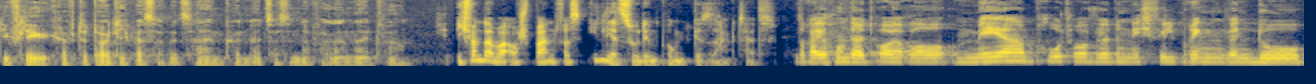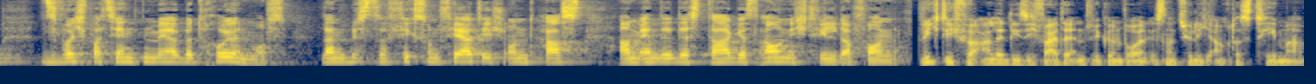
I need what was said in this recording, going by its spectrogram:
die Pflegekräfte deutlich besser bezahlen können, als das in der Vergangenheit war. Ich fand aber auch spannend, was Ilja zu dem Punkt gesagt hat. 300 Euro mehr brutto würde nicht viel bringen, wenn du zwölf Patienten mehr betreuen musst dann bist du fix und fertig und hast am Ende des Tages auch nicht viel davon. Wichtig für alle, die sich weiterentwickeln wollen, ist natürlich auch das Thema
